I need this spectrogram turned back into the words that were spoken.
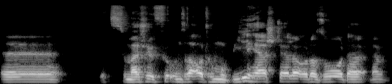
äh, jetzt zum Beispiel für unsere Automobilhersteller oder so, da, da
